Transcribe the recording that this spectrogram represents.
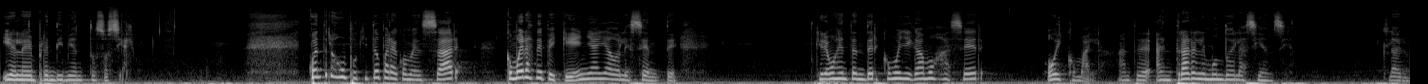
y el emprendimiento social. Cuéntanos un poquito para comenzar cómo eras de pequeña y adolescente. Queremos entender cómo llegamos a ser hoy Comal, a entrar en el mundo de la ciencia. Claro,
